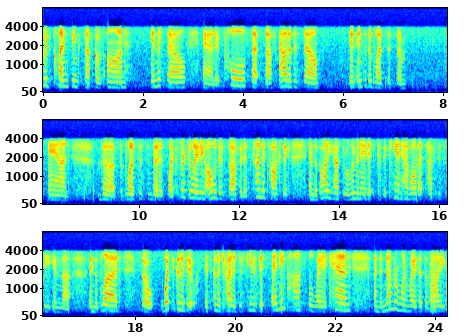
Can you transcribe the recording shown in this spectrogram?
good cleansing stuff goes on in the cell and it pulls that stuff out of the cell and into the blood system and the the blood system then is like circulating all of this stuff and it's kind of toxic and the body has to eliminate it because it can't have all that toxicity in the in the blood. So what's it going to do? It's going to try to diffuse it any possible way it can and the number one way that the body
